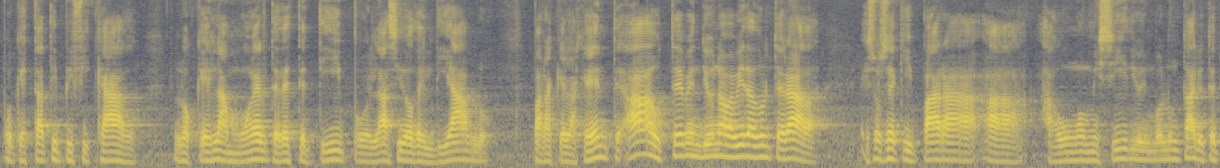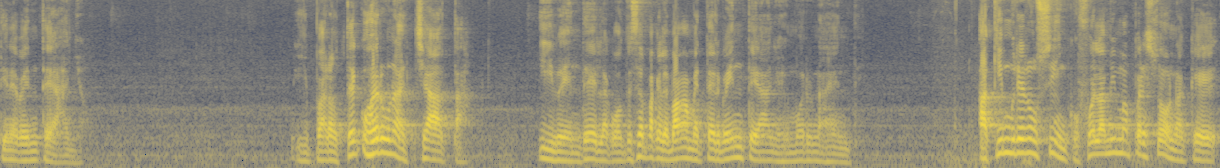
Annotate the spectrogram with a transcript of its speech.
porque está tipificado lo que es la muerte de este tipo, el ácido del diablo, para que la gente, ah, usted vendió una bebida adulterada, eso se equipara a, un homicidio involuntario, usted tiene 20 años. Y para usted coger una chata, y venderla, cuando usted sepa que le van a meter 20 años y muere una gente. Aquí murieron cinco, fue la misma persona que,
